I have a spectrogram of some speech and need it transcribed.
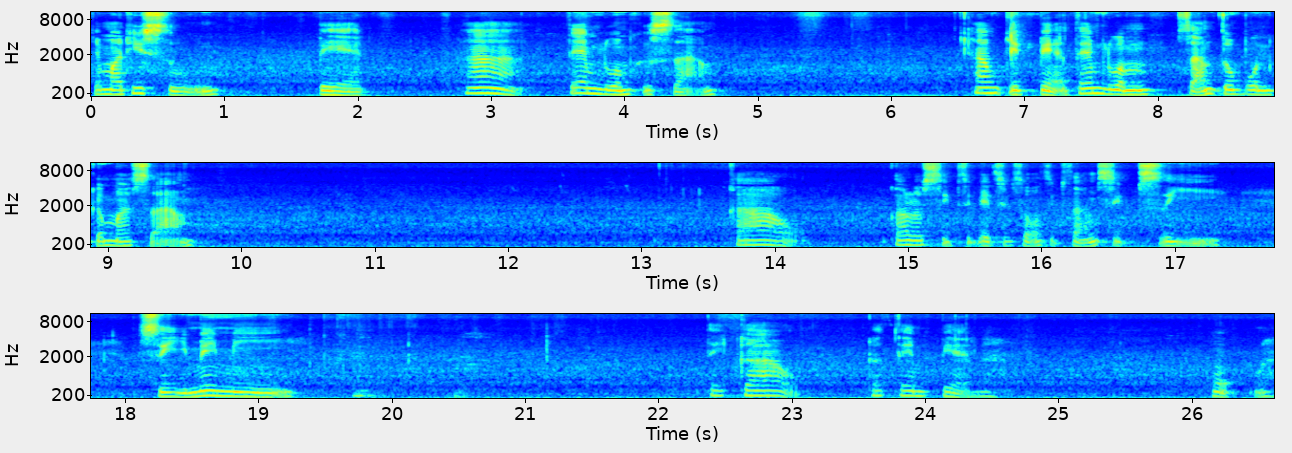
จะมาที่ศูนย์แปดห้าแต้มรวมคือสามห้าเจ็ดแปดแต้มรวมสามตัวบนก็มาสามเก้าเก้าแล้วสิบสิบเอ็ดสิบสองสิบสามสิบสี่สี่ไม่มีได้เก้า ถ้าเต็มแปดนะหกนะ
